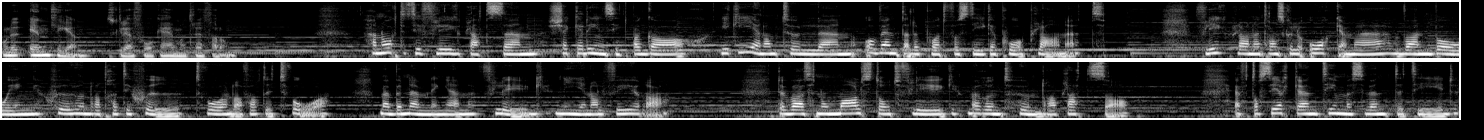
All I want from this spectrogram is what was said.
Och nu äntligen skulle jag få åka hem och träffa dem. Han åkte till flygplatsen, checkade in sitt bagage, gick igenom tullen och väntade på att få stiga på planet. Flygplanet han skulle åka med var en Boeing 737-242 med benämningen Flyg 904. Det var ett normalstort flyg med runt 100 platser. Efter cirka en timmes väntetid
